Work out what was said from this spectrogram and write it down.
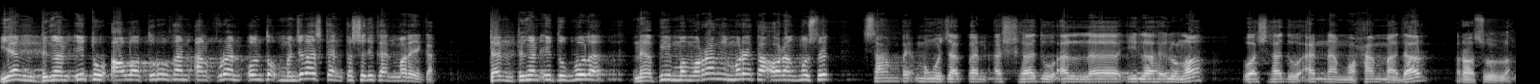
yang dengan itu Allah turunkan Al-Quran untuk menjelaskan kesyirikan mereka dan dengan itu pula Nabi memerangi mereka orang musyrik sampai mengucapkan asyhadu alla ilaha illallah wa asyhadu anna muhammadar rasulullah.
